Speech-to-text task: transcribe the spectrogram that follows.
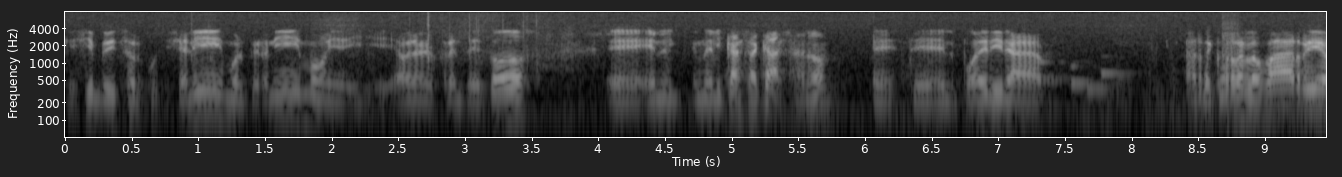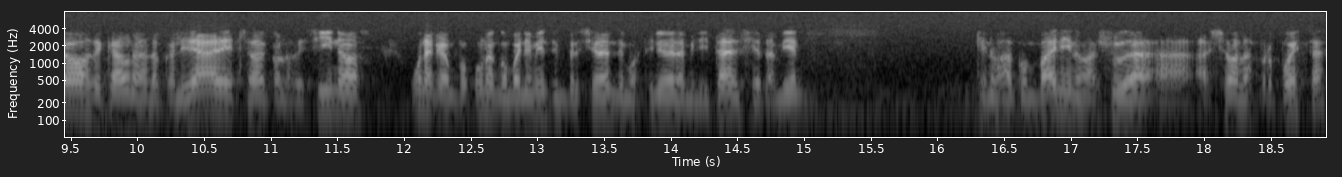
que siempre hizo el justicialismo, el peronismo y, y ahora en el frente de todos, eh, en, el, en el casa a casa, ¿no? Este, el poder ir a, recorrer los barrios de cada una de las localidades, charlar con los vecinos, una, un acompañamiento impresionante hemos tenido de la militancia también, que nos acompaña y nos ayuda a, a llevar las propuestas,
